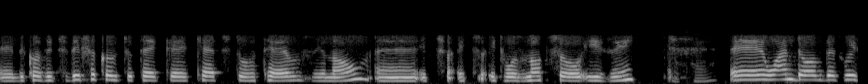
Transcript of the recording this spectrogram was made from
Uh, because it's difficult to take uh, cats to hotels, you know, uh, it's it's it was not so easy. Okay. Uh, one dog that we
